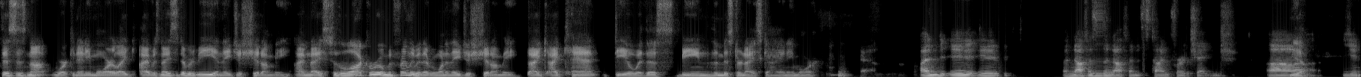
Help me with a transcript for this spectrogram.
This is not working anymore. Like I was nice to WWE and they just shit on me. I'm nice to the locker room and friendly with everyone and they just shit on me. Like I can't deal with this being the Mr. Nice guy anymore. Yeah. and it, it enough is enough and it's time for a change. Uh Yeah. you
